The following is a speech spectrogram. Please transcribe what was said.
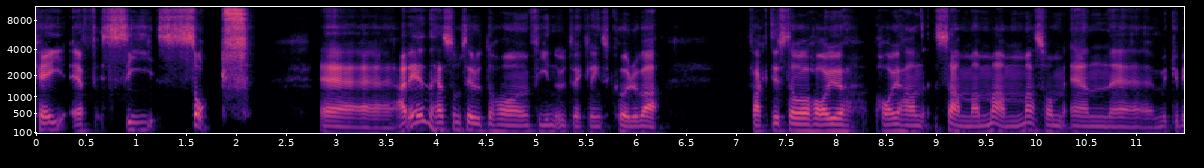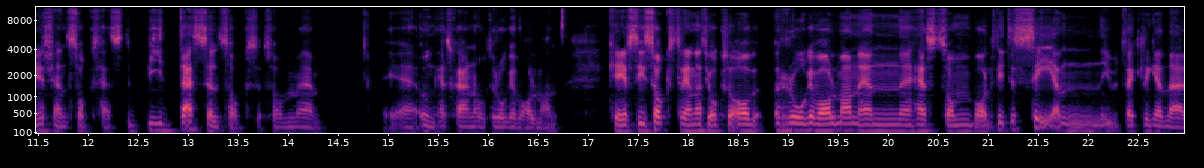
KFC Sox. Eh, det är en häst som ser ut att ha en fin utvecklingskurva. Faktiskt då har ju, har ju han samma mamma som en eh, mycket mer känd soxhäst, Bedazzle Sox, som eh, är unghäststjärna hos Roger Wahlman. KFC Sox tränas ju också av Roger Wahlman, en häst som varit lite sen i utvecklingen där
